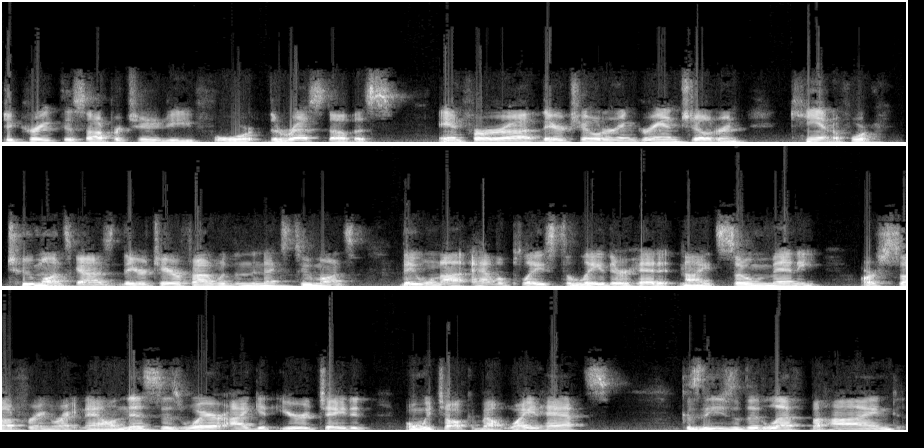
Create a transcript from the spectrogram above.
to create this opportunity for the rest of us and for uh, their children and grandchildren can't afford two months, guys. They're terrified within the next two months. They will not have a place to lay their head at night. So many are suffering right now. And this is where I get irritated when we talk about white hats because these are the left behind,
